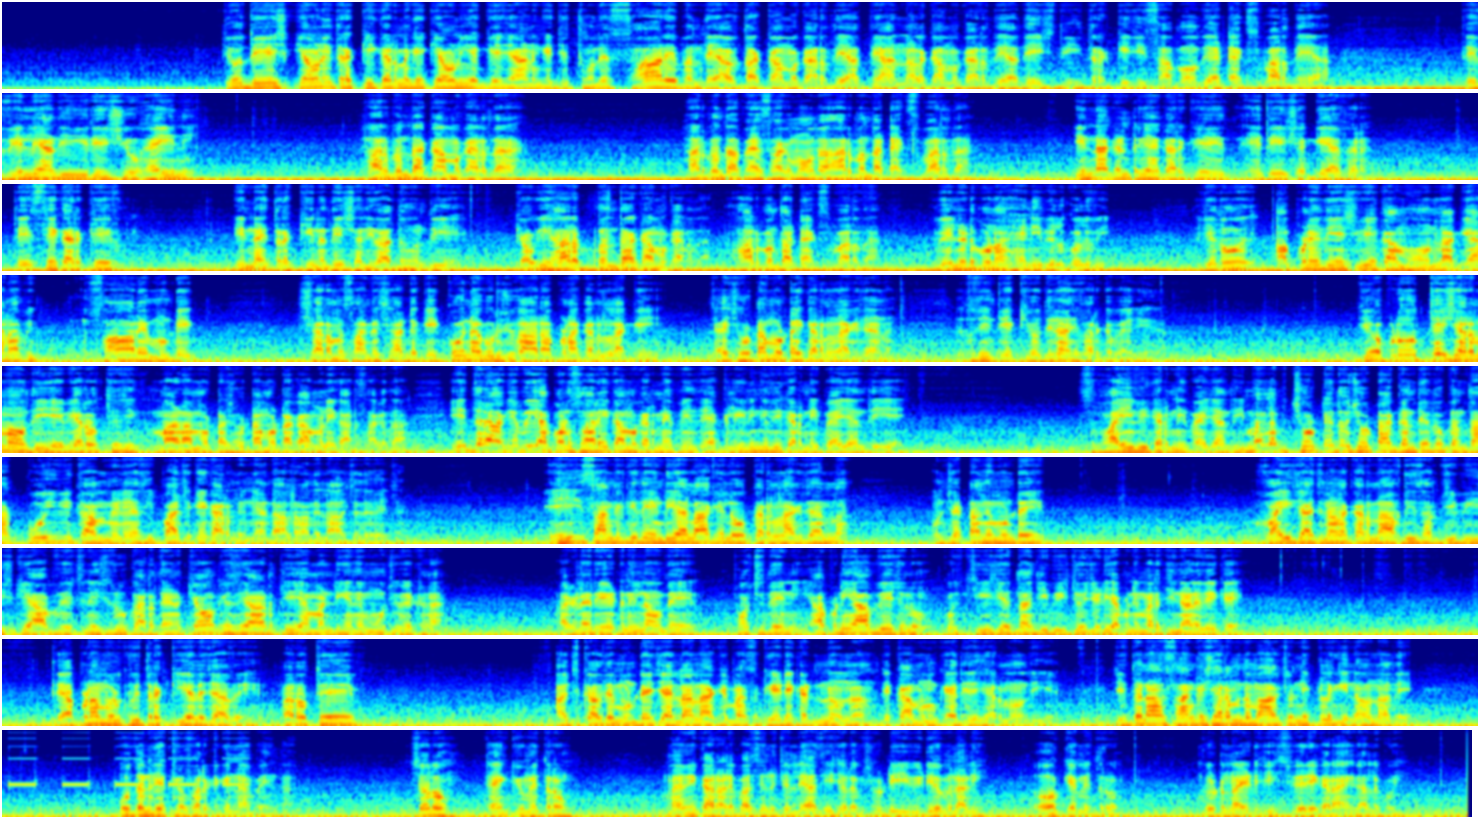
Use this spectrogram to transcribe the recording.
ਤੇ ਉਹ ਦੇਸ਼ ਕਿਉਂ ਨਹੀਂ ਤਰੱਕੀ ਕਰਨਗੇ, ਕਿਉਂ ਨਹੀਂ ਅੱਗੇ ਜਾਣਗੇ, ਜਿੱਥੋਂ ਦੇ ਸਾਰੇ ਬੰਦੇ ਆਪਦਾ ਕੰਮ ਕਰਦੇ ਆ, ਧਿਆਨ ਨਾਲ ਕੰਮ ਕਰਦੇ ਆ, ਦੇਸ਼ ਦੀ ਤਰੱਕੀ 'ਚ ਸਭ ਆਉਂਦੇ ਆ ਟੈਕਸ ਭਰਦੇ ਆ। ਤੇ ਵਿਹਲਿਆਂ ਦੀ ਰੇਸ਼ੀਓ ਹੈ ਹੀ ਨਹੀਂ। ਹਰ ਬੰਦਾ ਕੰਮ ਕਰਦਾ, ਹਰ ਬੰਦਾ ਪੈਸਾ ਕਮਾਉਂਦਾ, ਹਰ ਬੰਦਾ ਟੈਕਸ ਭਰਦਾ। ਇਹਨਾਂ ਕੰਟਰੀਆਂ ਕਰਕੇ ਇਹ ਦੇਸ਼ ਅੱਗੇ ਆ ਫਿਰ। ਤੇ ਇਸੇ ਕਰਕੇ ਇਹਨਾਂ ਦੀ ਤਰੱਕੀ ਇਹਨਾਂ ਦੇਸ਼ਾਂ ਦੀ ਵੱਧ ਹੁੰਦੀ ਹੈ ਕਿਉਂਕਿ ਹਰ ਬੰਦਾ ਕੰਮ ਕਰਦਾ, ਹਰ ਬੰਦਾ ਟੈਕਸ ਭਰਦਾ। ਵਿਹਲੜਪੁਣਾ ਹੈ ਨਹੀਂ ਬਿਲਕੁਲ ਵੀ। ਜਦੋਂ ਆਪਣੇ ਦੇਸ਼ ਵੀ ਇਹ ਕੰਮ ਹੋਣ ਲੱਗ ਗਿਆ ਨਾ ਵੀ ਸਾਰੇ ਮੁੰਡੇ ਸ਼ਰਮ ਸੰਗ ਛੱਡ ਕੇ ਕੋਈ ਨਾ ਕੋਈ ਰੁਜ਼ਗਾਰ ਆਪਣਾ ਕਰਨ ਲੱਗ ਗਏ, ਚਾਹੇ ਛੋਟਾ ਮੋਟਾ ਹੀ ਕਰਨ ਲੱਗ ਜਾਣ, ਤੇ ਤੁਸੀਂ ਦੇਖਿਓ ਦਿਨਾਂ 'ਚ ਫ਼ਰਕ ਪੈ ਜਾਏਗਾ। ਜੇ ਆਪਾਂ ਉੱਥੇ ਸ਼ਰਮ ਆਉਂਦੀ ਹੈ ਵੀ ਯਾਰ ਉੱਥੇ ਸੀ ਮਾੜਾ ਮੋਟਾ, ਛੋਟਾ ਮੋਟਾ ਕੰਮ ਨਹੀਂ ਕਰ ਸਕਦਾ, ਇੱਧਰ ਆ ਕੇ ਵੀ ਆਪਾਂ ਨੂੰ ਸਾਰੇ ਕੰਮ ਕਰਨੇ ਪੈਂਦੇ ਆ ਕਲੀਨਿੰਗ ਵੀ ਕਰਨੀ ਪੈ ਜਾਂਦੀ ਹੈ, ਸਫ਼ਾਈ ਵੀ ਕਰਨੀ ਪੈ ਜਾਂਦੀ, ਮਤਲਬ ਛੋਟੇ ਤੋਂ ਛੋਟਾ, ਗੰਦੇ ਤੋਂ ਗੰਦਾ ਕੋਈ ਵੀ ਕੰਮ ਮਿਲੇ, ਅਸੀਂ ਭੱਜ ਕੇ ਕਰ ਲੈਂਦੇ ਆ ਡਾਲਰਾਂ ਦੇ ਲਾਲਚ ਦੇ ਵਿੱਚ। ਇਹੀ ਸੰਗ ਕਿਤੇ ਇੰਡੀਆ ਲਾ ਕੇ ਲੋਕ ਕਰਨ ਲੱਗ ਜਾਣ ਨਾ। ਹੁਣ ਜੱਟਾਂ ਦੇ ਮੁੰਡੇ ਵਾਈ ਜੱਜ ਨਾਲ ਕਰਨਾ ਆਪਦੀ ਸਬਜ਼ੀ ਬੀਜ ਕੇ ਆਪ ਵੇਚਣੀ ਸ਼ੁਰੂ ਕਰ ਦੇਣ। ਕਿਉਂ ਕਿਸੇ ਆੜਤੀ ਜਾਂ ਮੰਡੀਆਂ ਦੇ ਮੂੰਹ 'ਚ ਵੇਖਣਾ? ਅਗਲੇ ਰੇਟ ਨਹੀਂ ਲਾਉਂਦੇ, ਪੁੱਛਦੇ ਨਹੀਂ। ਆਪਣੀ ਆਪ ਵੇਚ ਲਓ। ਕੋਈ ਚੀਜ਼ ਇਦਾਂ ਦੀ ਬੀਜੋ ਜਿਹੜੀ ਆਪਣੀ ਮਰਜ਼ੀ ਨਾਲ ਵਿਕੇ। ਤੇ ਆਪਣਾ ਮੁਲਕ ਵੀ ਤਰੱਕੀ ਵਾਲੇ ਜਾਵੇ। ਪਰ ਉੱਥੇ ਅੱਜ ਕੱਲ ਦੇ ਮੁੰਡੇ ਜੈਲਾਂ ਲਾ ਕੇ ਬਸ ਗੇੜੇ ਕੱਢਣ ਨੂੰ ਨਾ ਜੇ ਕੰਮ ਨੂੰ ਕਹਿ ਦੀ ਸ਼ਰਮ ਆਉਂਦੀ ਹੈ। ਜਿੱਦਾਂ ਨਾਲ ਸੰਗ ਸ਼ਰਮ ਦਿਮਾਗ ਚੋਂ ਨਿਕਲ ਗਈ ਨਾ ਉਹਨਾਂ ਦੇ। ਉਦੋਂ ਦੇਖਿਓ ਫ਼ਰਕ ਕਿੰਨਾ ਪੈਂਦਾ। ਚਲੋ ਥੈਂਕ ਯੂ ਮਿੱਤਰੋ। ਮੈਂ ਵੀ ਘਰ ਵਾਲੇ ਪਾਸੇ ਨੂੰ ਚੱਲਿਆ ਸੀ, ਚਲੋ ਇੱਕ ਛੋਟੀ ਜਿਹੀ ਵੀਡੀਓ ਬਣਾ ਲਈ। ਓਕੇ ਮਿੱਤਰੋ। ਗੁੱਡ ਨਾਈਟ ਜੀ, ਸਵੇਰੇ ਕਰਾਂਗੇ ਗੱਲ ਕੋਈ।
